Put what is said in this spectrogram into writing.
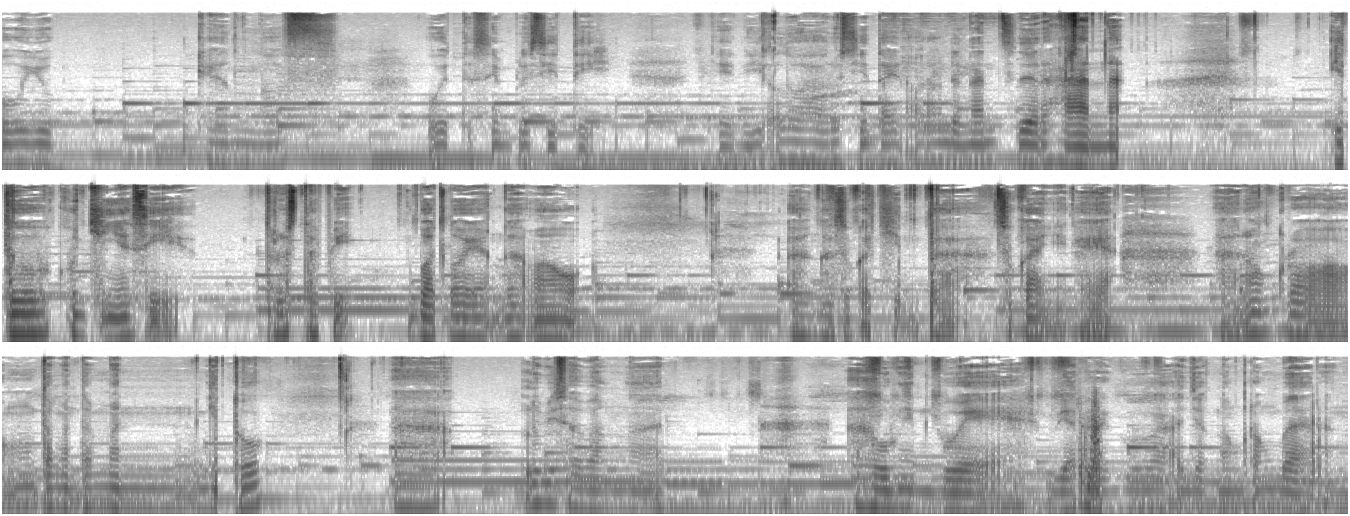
who you can love with the simplicity. Jadi lo harus cintain orang dengan sederhana. Itu kuncinya sih. Terus tapi buat lo yang nggak mau nggak uh, suka cinta sukanya kayak uh, nongkrong teman-teman gitu uh, lu bisa banget uh, hubungin gue biar gue ajak nongkrong bareng.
